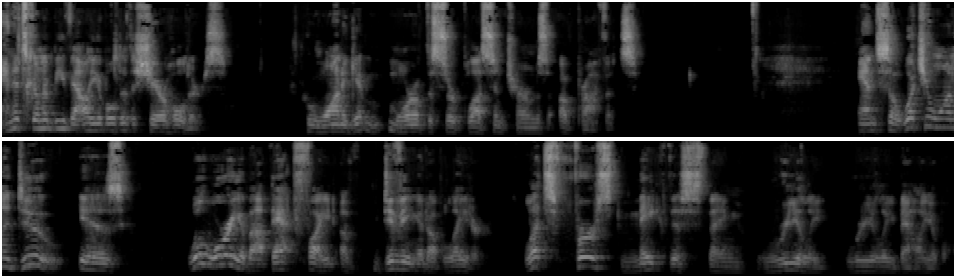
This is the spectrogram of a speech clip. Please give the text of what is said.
and it's going to be valuable to the shareholders who want to get more of the surplus in terms of profits. And so what you want to do is we'll worry about that fight of divvying it up later. Let's first make this thing really, really valuable.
